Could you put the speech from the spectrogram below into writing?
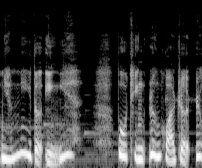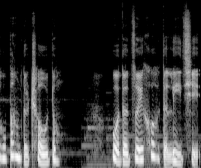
黏腻的淫液，不停润滑着肉棒的抽动。我的最后的力气，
